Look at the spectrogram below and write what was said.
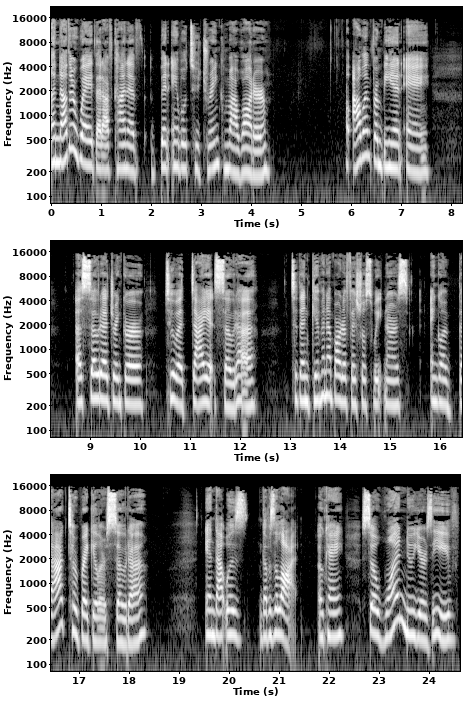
another way that I've kind of been able to drink my water I went from being a a soda drinker to a diet soda to then giving up artificial sweeteners and going back to regular soda. And that was that was a lot, okay? So one New Year's Eve,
